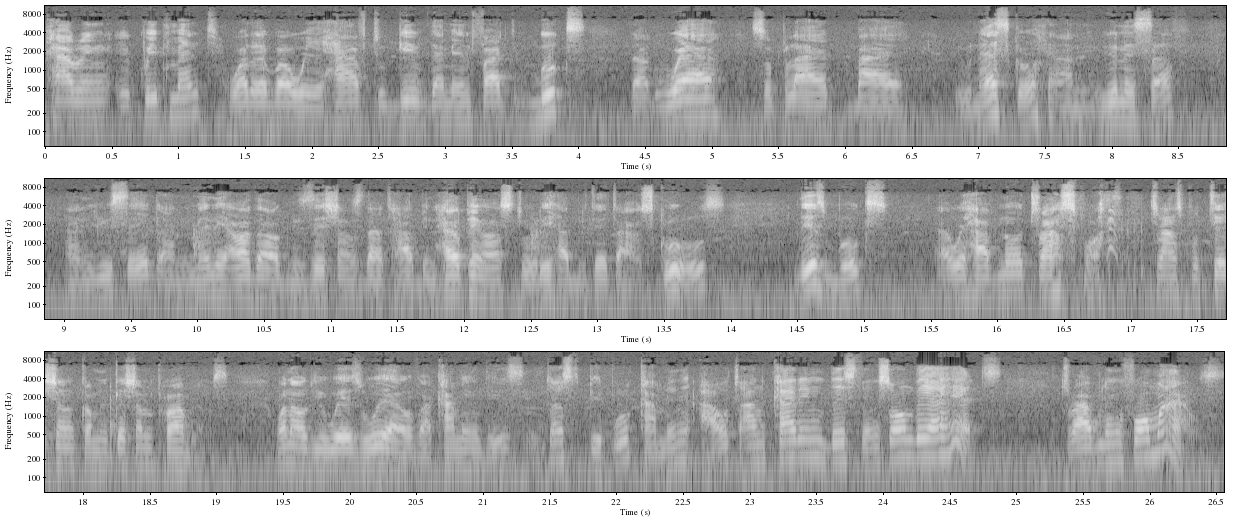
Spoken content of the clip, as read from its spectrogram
carrying equipment, whatever we have to give them. In fact, books that were supplied by UNESCO and UNICEF and USAID and many other organizations that have been helping us to rehabilitate our schools. These books, uh, we have no transport, transportation, communication problems. One of the ways we are overcoming this is just people coming out and carrying these things on their heads, traveling for miles.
